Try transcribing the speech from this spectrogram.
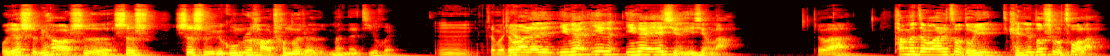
我觉得视频号是是是属于公众号创作者们的机会。嗯，怎么这帮人应该应该应该也醒一醒了，对吧？他们在帮人做抖音肯定都受挫了，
